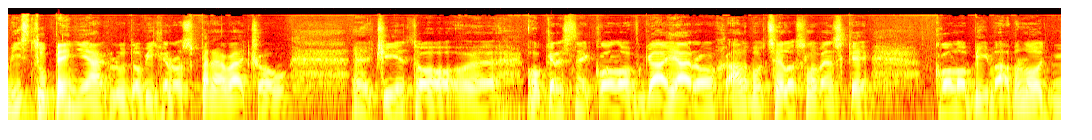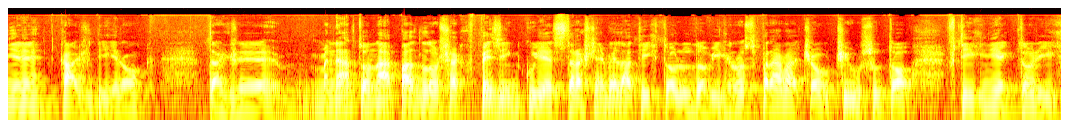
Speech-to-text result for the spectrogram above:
vystúpeniach ľudových rozprávačov, uh, či je to uh, okresné kolo v Gajaroch, alebo celoslovenské kolo býva v Lodne každý rok. Takže mňa to napadlo, však v Pezinku je strašne veľa týchto ľudových rozprávačov, či už sú to v tých niektorých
